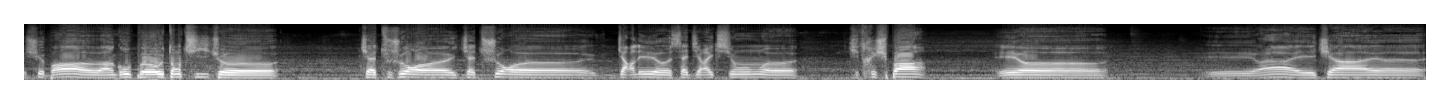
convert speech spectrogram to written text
je sais pas, euh, un groupe euh, authentique qui a toujours, gardé sa direction, qui triche pas, et, voilà, et qui a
